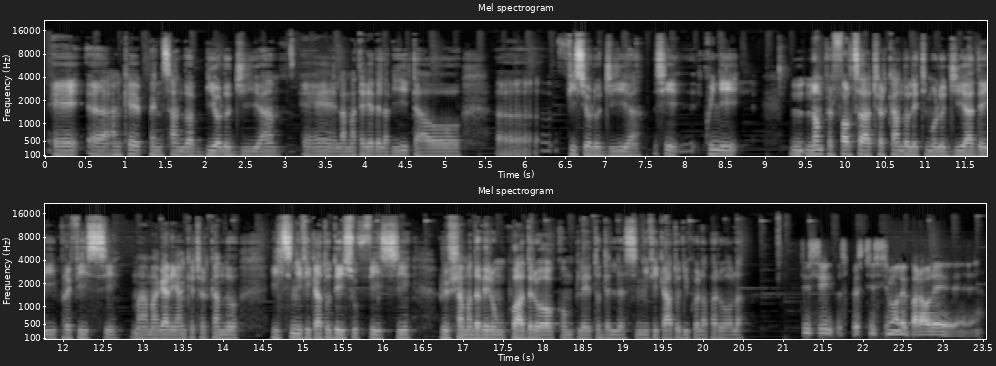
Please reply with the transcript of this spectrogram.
e uh, anche pensando a biologia e la materia della vita o uh, fisiologia, sì, quindi non per forza cercando l'etimologia dei prefissi, ma magari anche cercando il significato dei suffissi, riusciamo ad avere un quadro completo del significato di quella parola. Sì, sì, spessissimo le parole,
